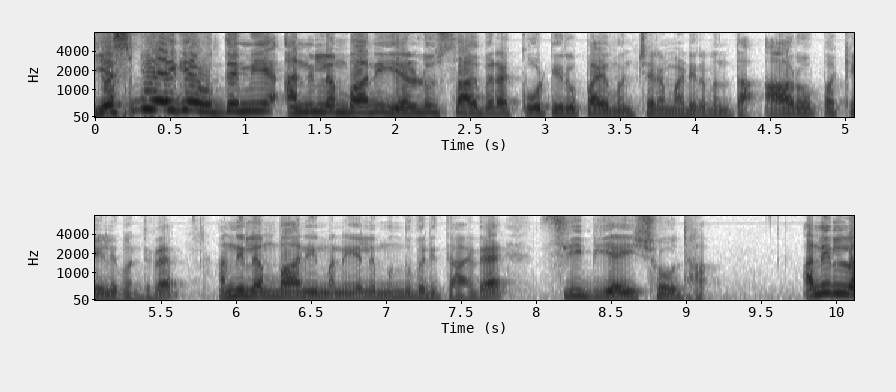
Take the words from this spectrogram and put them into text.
ಎಸ್ಬಿಐಗೆ ಉದ್ಯಮಿ ಅನಿಲ್ ಅಂಬಾನಿ ಎರಡು ಸಾವಿರ ಕೋಟಿ ರೂಪಾಯಿ ವಂಚನೆ ಮಾಡಿರುವಂಥ ಆರೋಪ ಕೇಳಿ ಬಂದಿದೆ. ಅನಿಲ್ ಅಂಬಾನಿ ಮನೆಯಲ್ಲಿ ಮುಂದುವರಿತಾ ಇದೆ. ಸಿಬಿಐ ಶೋಧ. ಅನಿಲ್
